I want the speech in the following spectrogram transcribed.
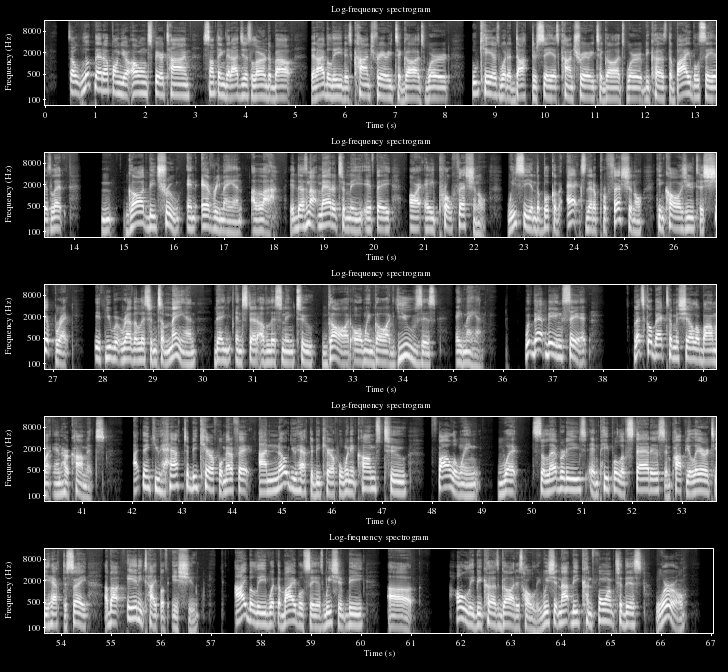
So, look that up on your own spare time, something that I just learned about that I believe is contrary to God's word. Who cares what a doctor says contrary to God's word? Because the Bible says, let God be true and every man a lie. It does not matter to me if they are a professional. We see in the book of Acts that a professional can cause you to shipwreck if you would rather listen to man than instead of listening to God or when God uses a man. With that being said, let's go back to Michelle Obama and her comments. I think you have to be careful. Matter of fact, I know you have to be careful when it comes to following what celebrities and people of status and popularity have to say about any type of issue. I believe what the Bible says we should be uh, holy because God is holy. We should not be conformed to this world,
